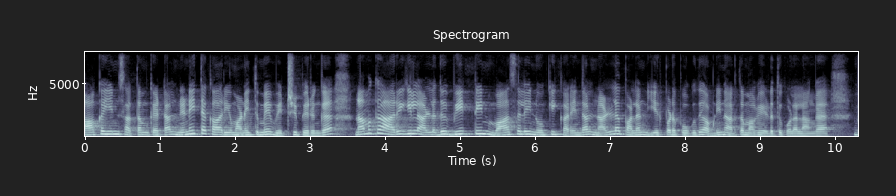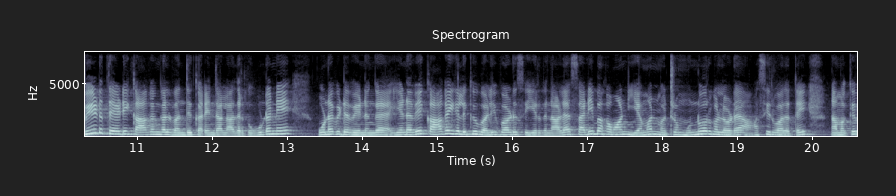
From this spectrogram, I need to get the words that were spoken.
காக்கையின் சத்தம் கேட்டால் நினைத்த காரியம் அனைத்துமே வெற்றி பெறுங்க. நமக்கு அருகில் அல்லது வீட்டின் வாசலை நோக்கி கரைந்தால் நல்ல பலன் ஏற்பட போகுது அப்படின்னு அர்த்தமாக எடுத்துக்கொள்ளலாங்க. வீடு தேடி காகங்கள் வந்து கரைந்தால் அதற்கு உடனே உணவிட வேணுங்க. எனவே காகைகளுக்கு வழிபாடு செய்கிறதுனால சனி பகவான் யமன் மற்றும் முன்னோர்களோட ஆசீர்வாதத்தை நமக்கு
